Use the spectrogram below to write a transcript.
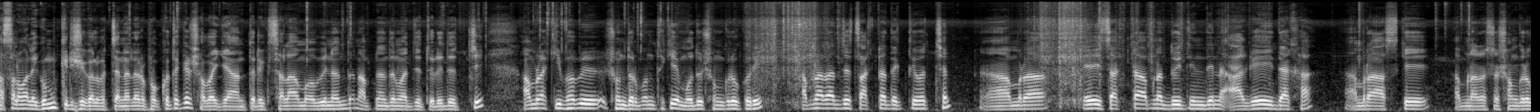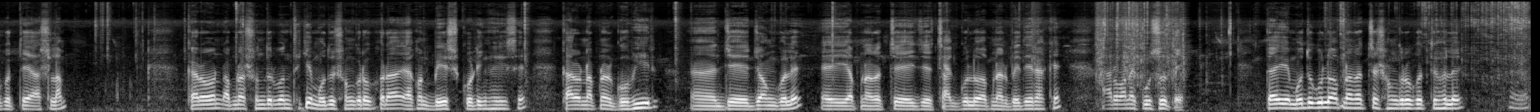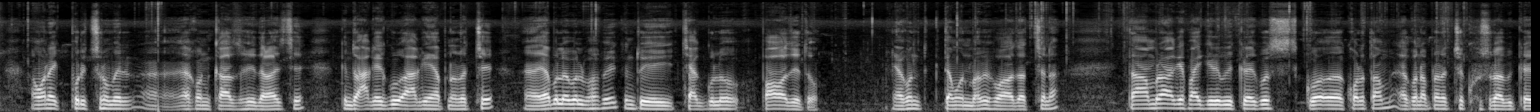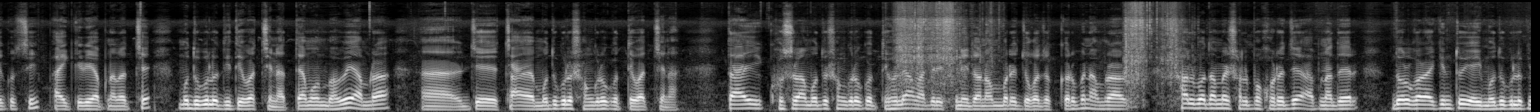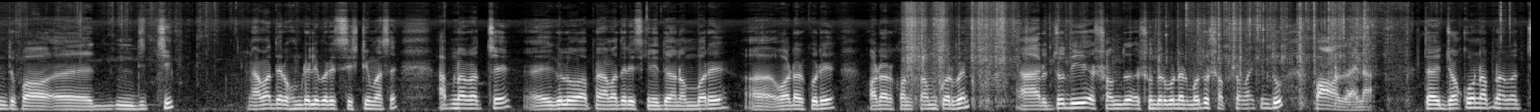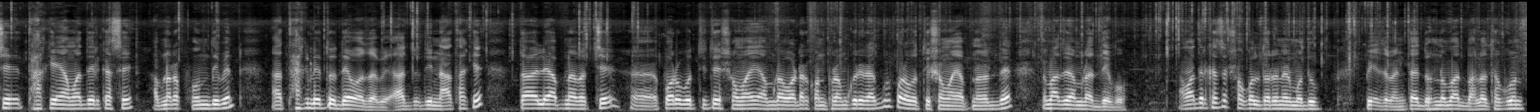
আসসালামু আলাইকুম, কৃষি গল্প চ্যানেলের পক্ষ থেকে সবাইকে আন্তরিক সালাম অভিনন্দন আপনাদের মাঝে তুলে দিচ্ছি আমরা কীভাবে সুন্দরবন থেকে মধু সংগ্রহ করি? আপনারা যে চাকটা দেখতে পাচ্ছেন, আমরা এই চাকটা আপনার দুই তিন দিন আগেই দেখা। আমরা আজকে আপনারা সংগ্রহ করতে আসলাম। কারণ আপনার সুন্দরবন থেকে মধু সংগ্রহ করা এখন বেশ কঠিন হয়েছে। কারণ আপনার গভীর যে জঙ্গলে এই আপনার হচ্ছে এই যে চাকগুলো আপনার বেঁধে রাখে, আর অনেক উঁচুতে। তাই এই মধুগুলো আপনার হচ্ছে সংগ্রহ করতে হলে আহ, অনেক পরিশ্রমের এখন কাজ হয়ে দাঁড়াচ্ছে কিন্তু আগে আগে আপনার হচ্ছে অ্যাভেলেবেলভাবে কিন্তু এই চাকগুলো পাওয়া যেত। এখন তেমনভাবে পাওয়া যাচ্ছে না। তা আমরা আগে পাইকারি বিক্রয় করতাম। এখন আপনার হচ্ছে খুচরা বিক্রয় করছি। পাইকারি আপনার হচ্ছে মধুগুলো দিতে পারছি না। তেমনভাবে আমরা যে চা মধুগুলো সংগ্রহ করতে পারছি না। তাই খুচরা মধু সংগ্রহ করতে হলে আমাদের স্ক্রিনে দেওয়া নম্বরে যোগাযোগ করবেন। আমরা স্বল্প দামে, স্বল্প খরচে আপনাদের দোরগড়ায় কিন্তু এই মধুগুলো কিন্তু পাওয়া দিচ্ছি। আমাদের হোম ডেলিভারির সিস্টেম আছে। আপনারা হচ্ছে, এগুলো আপনার আমাদের স্ক্রিনে দেওয়া নম্বরে অর্ডার করে অর্ডার কনফার্ম করবেন। আর যদি সুন্দরবনের মধু সবসময় কিন্তু পাওয়া যায় না। তাই যখন আপনার হচ্ছে থাকে আমাদের কাছে, আপনারা ফোন দিবেন, আর থাকলে তো দেওয়া যাবে। আর যদি না থাকে, তাহলে আপনার হচ্ছে পরবর্তীতে সময় আমরা অর্ডার কনফার্ম করে রাখব, পরবর্তী সময় আপনাদের মাঝে আমরা দেব। আমাদের কাছে সকল ধরনের মধু পেয়ে যাবেন। তাই ধন্যবাদ, ভালো থাকুন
